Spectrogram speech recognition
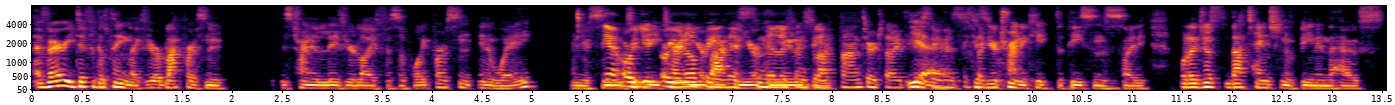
a very difficult thing. Like if you're a black person who is trying to live your life as a white person in a way, and you're seen Yeah, or to you be or you're turning not your being back on this your militant community. Black Panther type. Yeah, because like- you're trying to keep the peace in the society. But I just that tension of being in the house,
